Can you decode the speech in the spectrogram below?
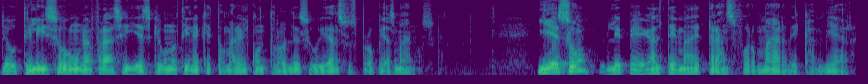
Yo utilizo una frase y es que uno tiene que tomar el control de su vida en sus propias manos. Y eso le pega al tema de transformar, de cambiar.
